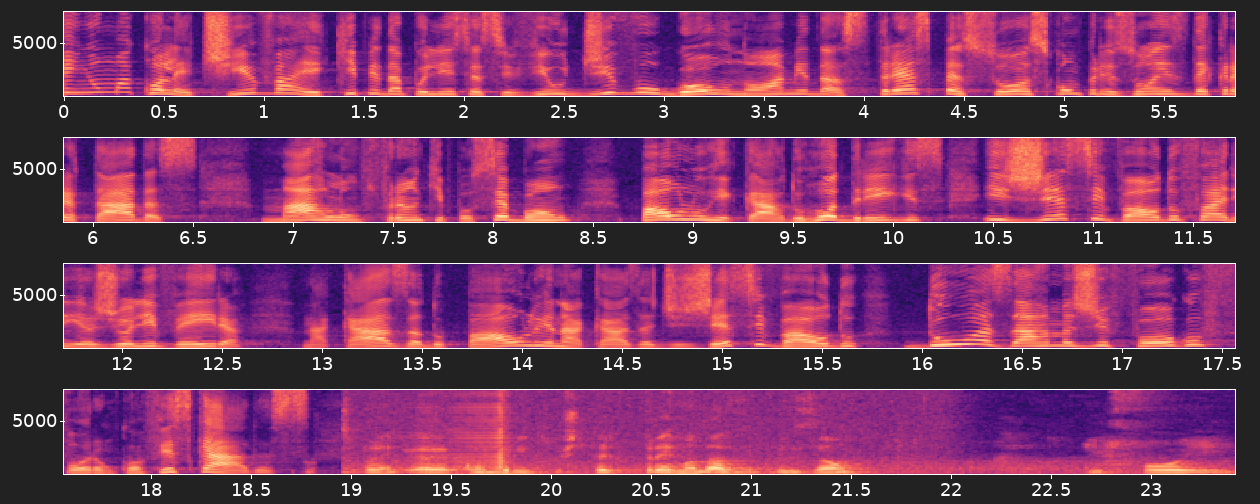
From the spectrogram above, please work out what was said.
Em uma coletiva, a equipe da Polícia Civil divulgou o nome das três pessoas com prisões decretadas: Marlon Frank Possebon, Paulo Ricardo Rodrigues e Gessivaldo Farias de Oliveira. Na casa do Paulo e na casa de Gessivaldo, duas armas de fogo foram confiscadas. É, cumpridos três mandados de prisão, que foi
